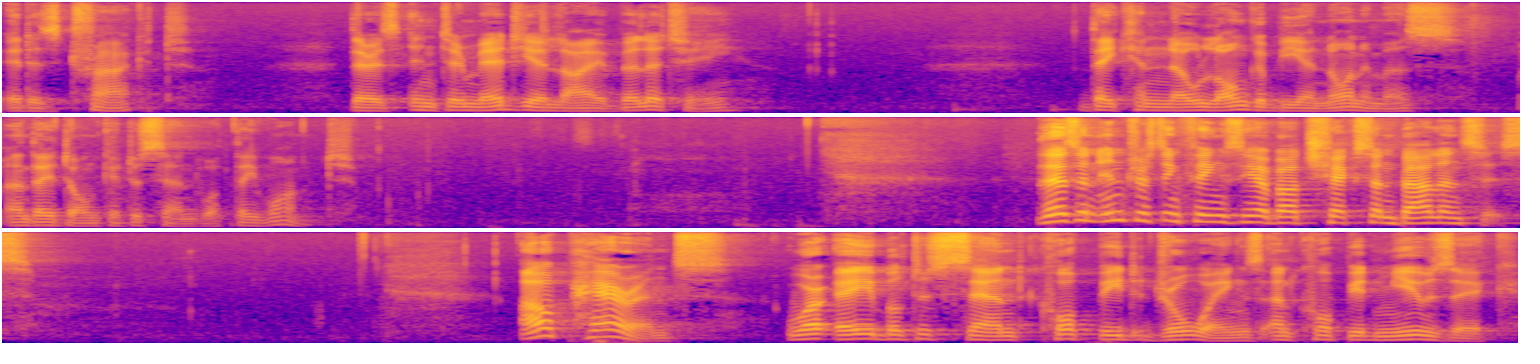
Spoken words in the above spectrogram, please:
it is tracked, there is intermediate liability, they can no longer be anonymous and they don't get to send what they want. There's an interesting thing here about checks and balances. Our parents were able to send copied drawings and copied music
